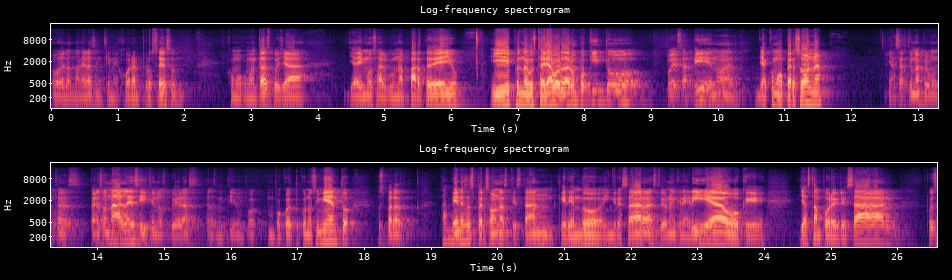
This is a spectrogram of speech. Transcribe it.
o, de las maneras en que mejora el proceso. Como comentabas, pues ya, ya dimos alguna parte de ello. Y pues me gustaría abordar un poquito, pues a ti, ¿no? ya como persona, y hacerte unas preguntas personales y que nos pudieras transmitir un, un poco de tu conocimiento, pues para también esas personas que están queriendo ingresar a estudiar una ingeniería o que ya están por egresar pues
